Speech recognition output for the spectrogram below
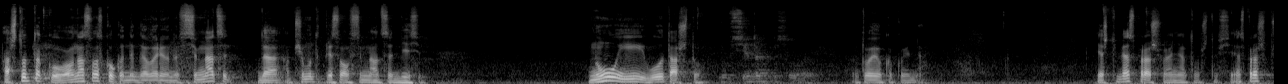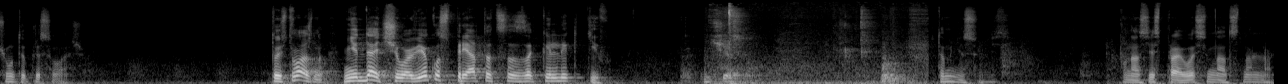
а что такого? У нас во сколько договоренность? В 17? Да. А почему ты прислал в 17.10? Ну и вот, а что? Ну, все так присылают. А твое какое, да. Я же тебя спрашиваю, а не о том, что все. Я спрашиваю, почему ты присылаешь. То есть важно не дать человеку спрятаться за коллектив. Нечестно. Да мне судить. У нас есть правило 17.00.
